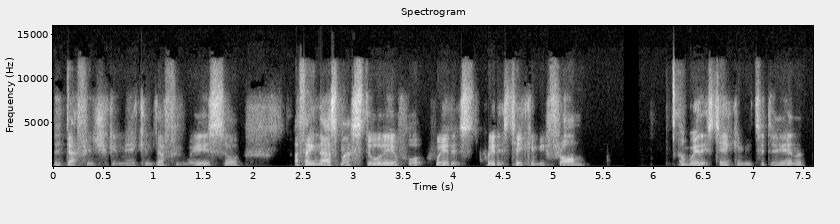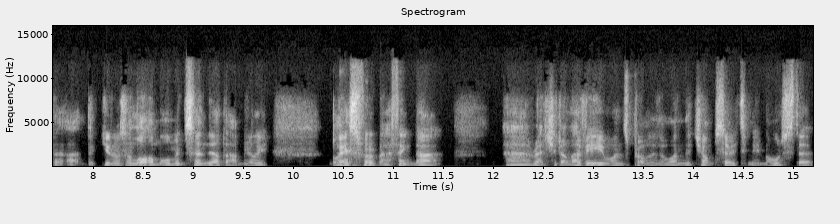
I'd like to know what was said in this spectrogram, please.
the difference you can make in different ways. So I think that's my story of what where it's where it's taken me from and where it's taken me today. And you know, there's a lot of moments in there that I'm really blessed for. But I think that uh, Richard Olivier one's probably the one that jumps out to me most. That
